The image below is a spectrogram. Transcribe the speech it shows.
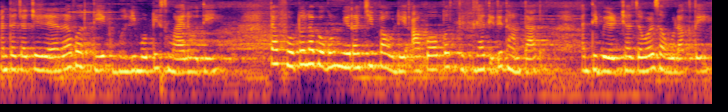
आणि त्याच्या चेहऱ्यावरती एक भली मोठी स्माईल होती. त्या फोटोला बघून मीराची पावले आपोआपच तिथल्या तिथे थांबतात आणि ती बेडच्या जवळ जाऊ लागते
